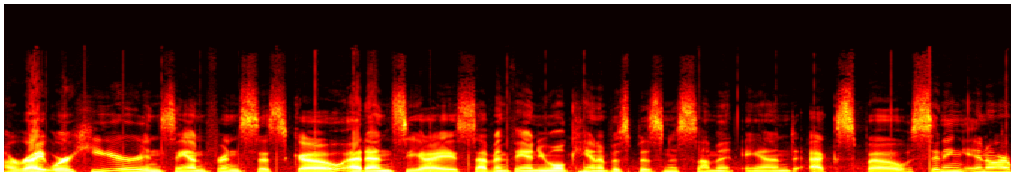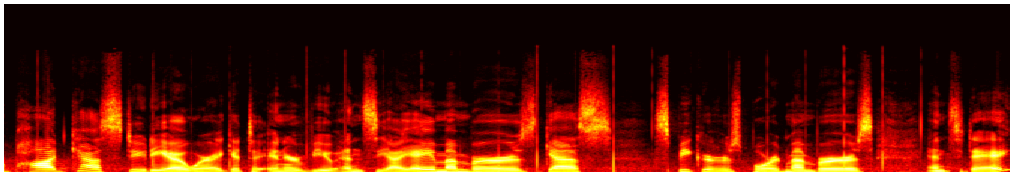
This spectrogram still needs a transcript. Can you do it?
All right, we're here in San Francisco at NCIA's seventh annual Cannabis Business Summit and Expo, sitting in our podcast studio where I get to interview NCIA members, guests, speakers, board members. And today,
